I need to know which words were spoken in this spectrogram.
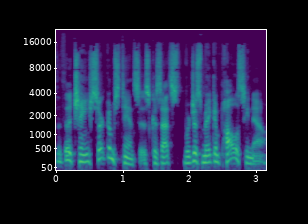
the changed circumstances because that's we're just making policy now.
